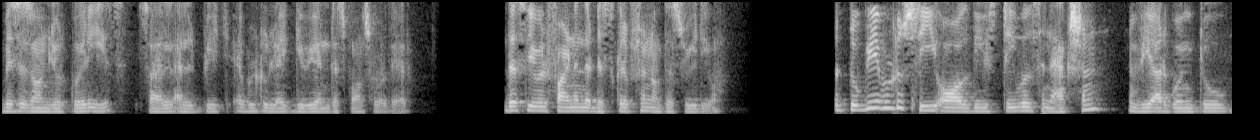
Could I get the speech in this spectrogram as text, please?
basis on your queries. So I'll, I'll be able to like give you a response over there. This you will find in the description of this video so to be able to see all these tables in action, we are going to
